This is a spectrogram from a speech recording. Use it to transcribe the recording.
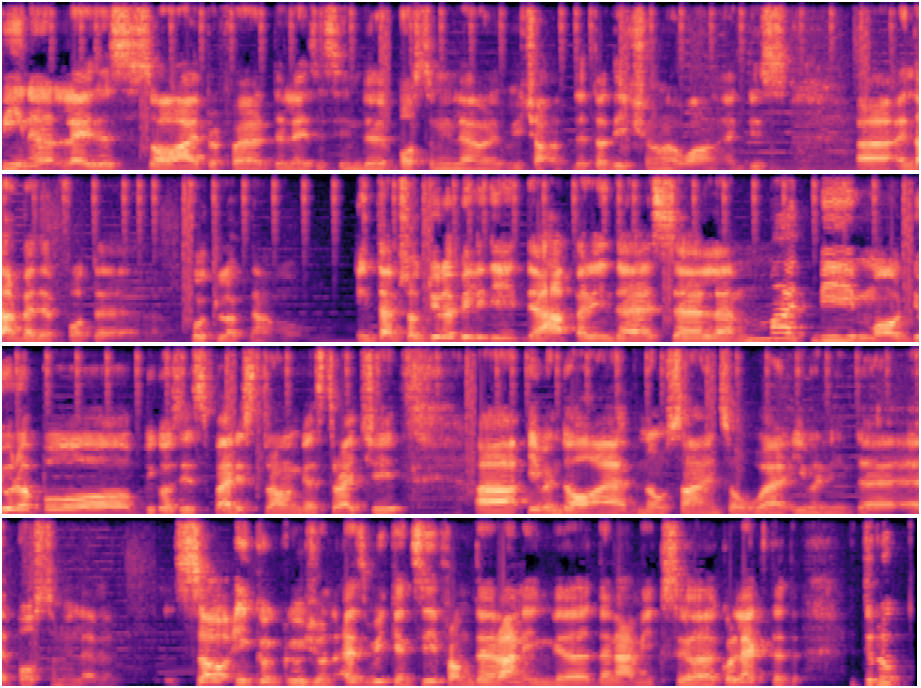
thinner laces, so I prefer the laces in the Boston 11, which are the traditional one, and this uh, and are better for the foot lockdown in terms of durability, the upper in the SL might be more durable because it's very strong and stretchy, uh, even though I have no signs of wear even in the uh, Boston 11. So in conclusion, as we can see from the running uh, dynamics uh, collected, it look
